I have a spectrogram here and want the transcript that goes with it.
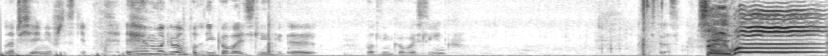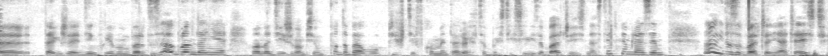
znaczy się nie wszystkie, mogę Wam podlinkować link, podlinkować link? Jeszcze raz. Say what? E, także dziękuję Wam bardzo za oglądanie. Mam nadzieję, że Wam się podobało. Piszcie w komentarzach, co byście chcieli zobaczyć następnym razem. No i do zobaczenia. Cześć!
